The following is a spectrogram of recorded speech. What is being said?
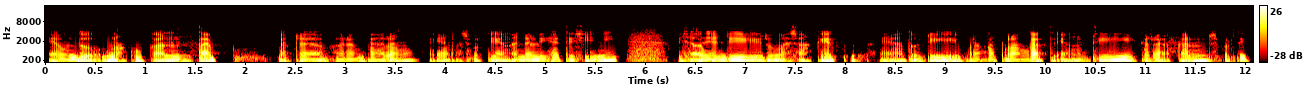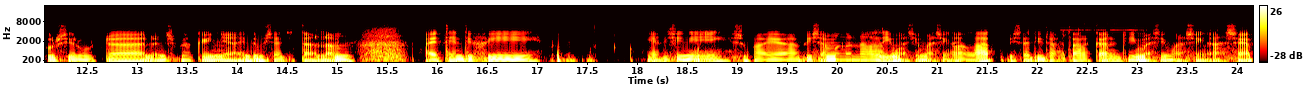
ya untuk melakukan tap pada barang-barang yang seperti yang Anda lihat di sini. Misalnya di rumah sakit ya atau di perangkat-perangkat yang digerakkan seperti kursi roda dan sebagainya itu bisa ditanam identifi ya di sini supaya bisa mengenali masing-masing alat bisa didaftarkan di masing-masing aset.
